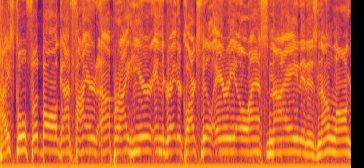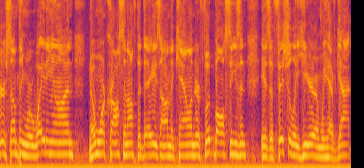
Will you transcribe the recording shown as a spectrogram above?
High school football got fired up right here in the greater Clarksville area last night. It is no longer something we're waiting on. No more crossing off the days on the calendar. Football season is officially here, and we have got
